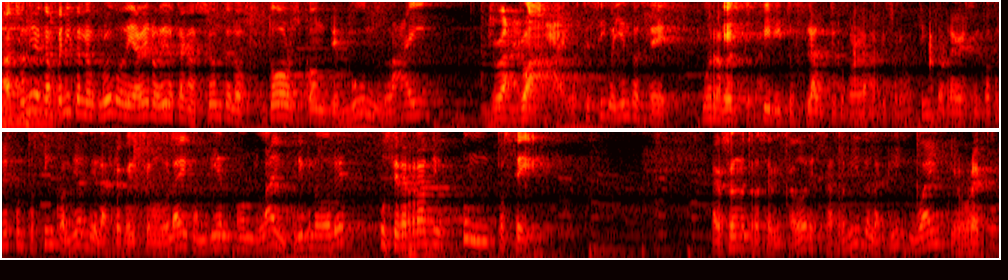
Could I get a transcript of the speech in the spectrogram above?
Al sonido de campanita, luego de haber oído esta canción de los Doors con The Moonlight Drive, usted sigue oyendo este espíritu flautico programa que suena distinto, Rever 103.5 al dial de la frecuencia modulada y también online www.ucbradio.cl. A ver, son nuestros avisadores arriba la Click Wine y Report.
